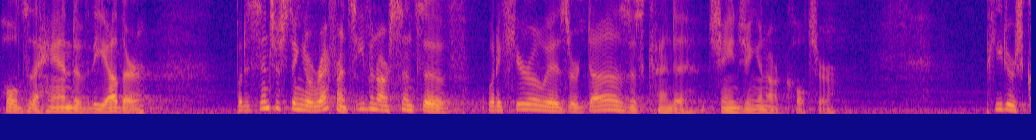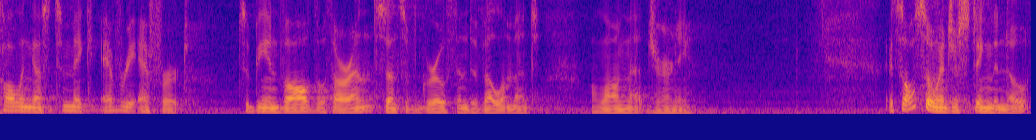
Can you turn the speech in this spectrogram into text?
holds the hand of the other. But it's interesting to reference, even our sense of what a hero is or does is kind of changing in our culture. Peter's calling us to make every effort to be involved with our own sense of growth and development along that journey. It's also interesting to note,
